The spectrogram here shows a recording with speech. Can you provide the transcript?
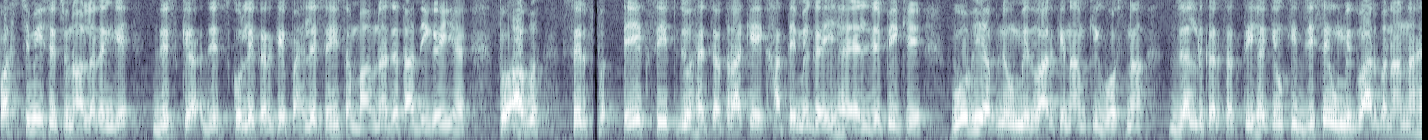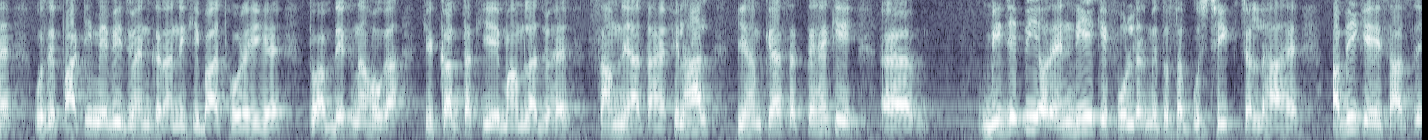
पश्चिमी से चुनाव लड़ेंगे जिसका जिसको लेकर के पहले से ही संभावना जता दी गई है। तो अब सिर्फ़ एक सीट जो है चतरा के खाते में गई है एलजेपी के वो भी अपने उम्मीदवार के नाम की घोषणा जल्द कर सकती है क्योंकि जिसे उम्मीदवार बनाना है उसे पार्टी में भी ज्वाइन कराने की बात हो रही है। तो अब देखना होगा कि कब तक ये मामला जो है सामने आता है। फ़िलहाल ये हम कह सकते हैं कि आ, बीजेपी और एनडीए के फोल्डर में तो सब कुछ ठीक चल रहा है, अभी के हिसाब से,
